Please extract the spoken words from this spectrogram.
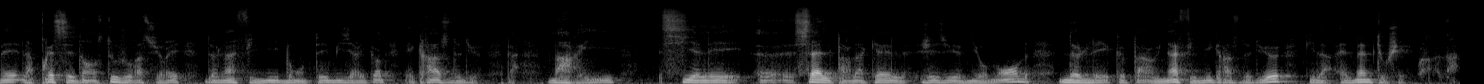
mais la précédence toujours assurée de l'infinie bonté, miséricorde et grâce de Dieu. Marie, si elle est euh, celle par laquelle Jésus est venu au monde, ne l'est que par une infinie grâce de Dieu qu'il a elle-même touchée. Voilà.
